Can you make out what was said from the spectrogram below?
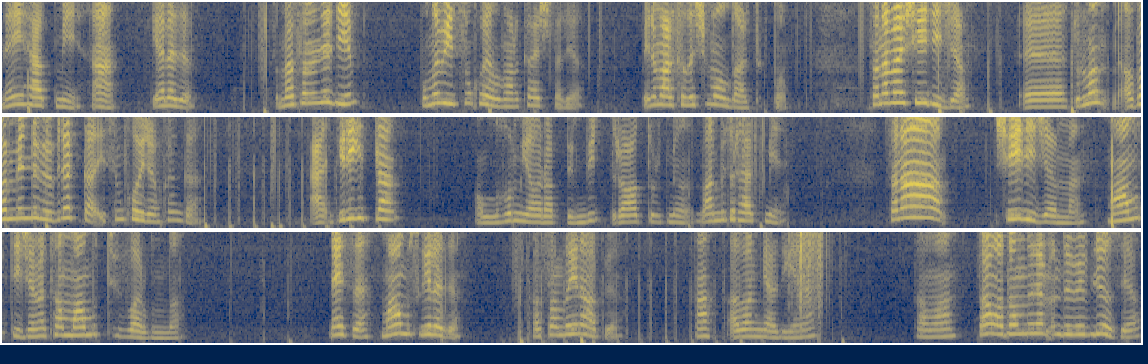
Ney help me. Ha gel hadi. Ben sana ne diyeyim? Buna bir isim koyalım arkadaşlar ya. Benim arkadaşım oldu artık bu. Sana ben şey diyeceğim. Ee, dur lan adam beni dövüyor. Bir dakika isim koyacağım kanka. Ha, yürü git lan. Allah'ım ya Rabbim bir rahat durmuyor. Lan bir dur help me. Sana şey diyeceğim ben. Mahmut diyeceğim. Ya tam Mahmut tipi var bunda. Neyse Mahmut gel hadi. Hasan dayı ne yapıyor? Ha adam geldi gene. Tamam. Tamam adamları hemen dövebiliyoruz ya.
